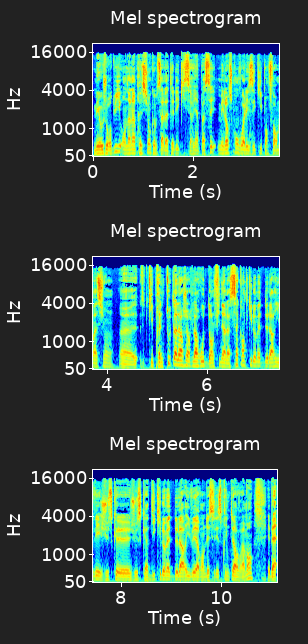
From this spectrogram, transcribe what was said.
Mais aujourd'hui, on a l'impression comme ça à la télé qu'il s'est rien passé. Mais lorsqu'on voit les équipes en formation euh, qui prennent toute la largeur de la route dans le final à 50 km de l'arrivée jusqu'à jusqu'à 10 km de l'arrivée avant de laisser les sprinters vraiment, eh ben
